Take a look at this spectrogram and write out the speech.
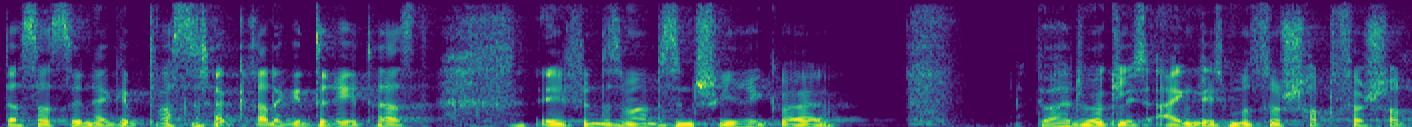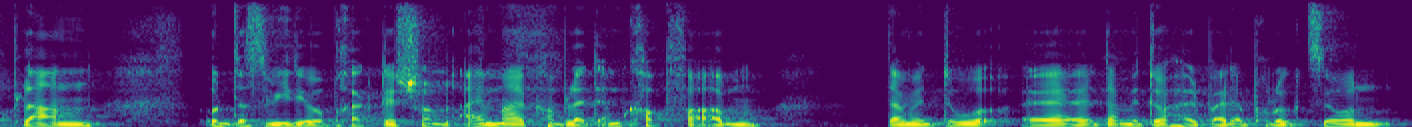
dass das Sinn ergibt, was du da gerade gedreht hast? Ich finde das immer ein bisschen schwierig, weil du halt wirklich, eigentlich musst du Shot für Shot planen und das Video praktisch schon einmal komplett im Kopf haben, damit du, äh, damit du halt bei der Produktion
